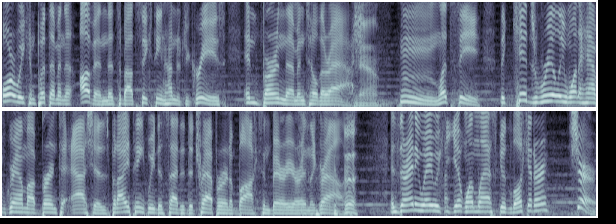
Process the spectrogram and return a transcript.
or we can put them in an oven that's about 1600 degrees and burn them until they're ash. Yeah. Hmm, let's see. The kids really want to have grandma burnt to ashes, but I think we decided to trap her in a box and bury her in the ground. Is there any way we could get one last good look at her? Sure.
